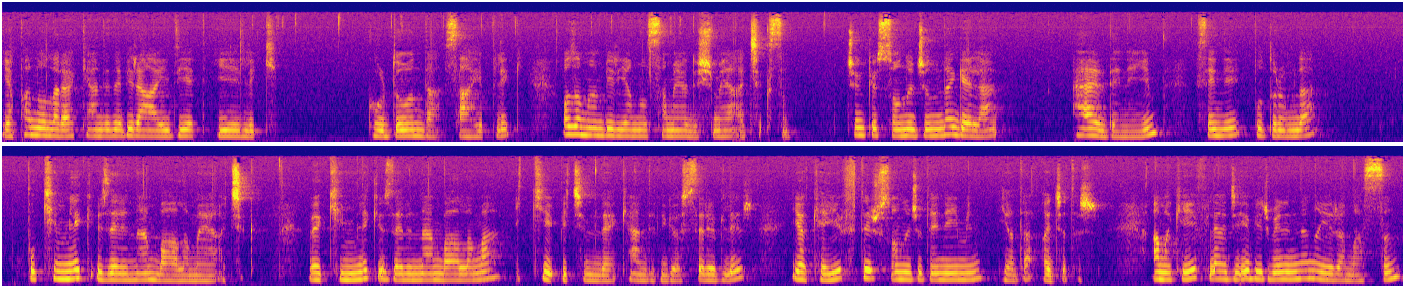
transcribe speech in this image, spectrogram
yapan olarak kendine bir aidiyet, iyilik kurduğunda sahiplik, o zaman bir yanılsamaya düşmeye açıksın. Çünkü sonucunda gelen her deneyim seni bu durumda bu kimlik üzerinden bağlamaya açık. Ve kimlik üzerinden bağlama iki biçimde kendini gösterebilir. Ya keyiftir sonucu deneyimin ya da acıdır. Ama keyifle acıyı birbirinden ayıramazsın.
